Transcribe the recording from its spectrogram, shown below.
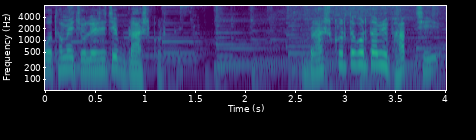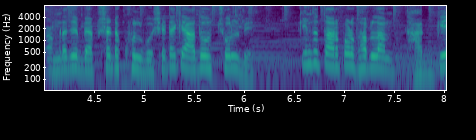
প্রথমে চলে এসেছি ব্রাশ করতে। ব্রাশ করতে করতে আমি ভাবছি, আমরা যে ব্যবসাটা খুলবো সেটা কি আদৌ চলবে? কিন্তু তারপর ভাবলাম থাকবে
